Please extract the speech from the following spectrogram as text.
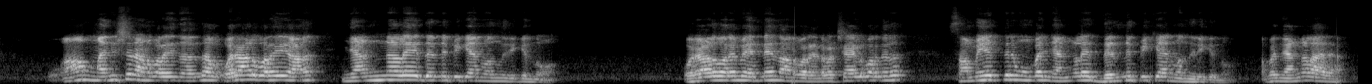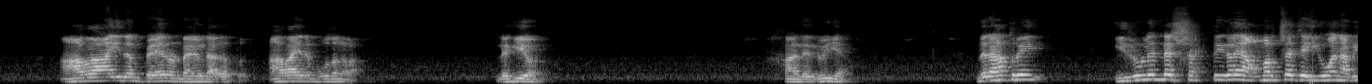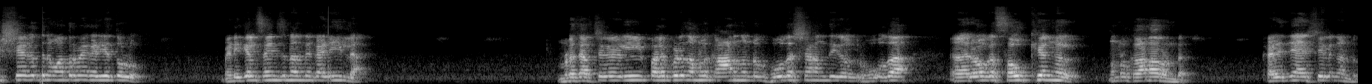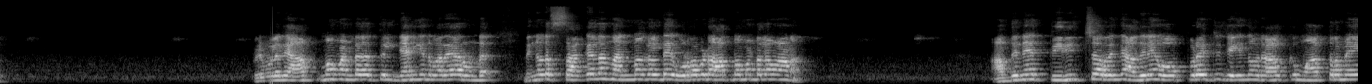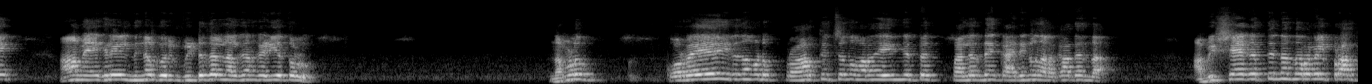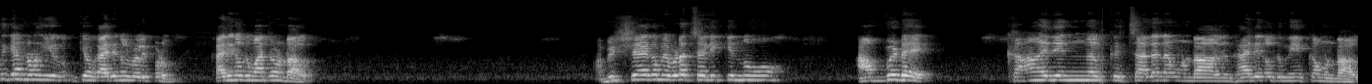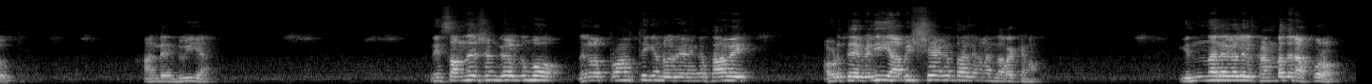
ആ മനുഷ്യനാണ് പറയുന്നത്. എന്താ? ഒരാൾ പറയുകയാണ് ഞങ്ങളെ ദണ്ഡിപ്പിക്കാൻ വന്നിരിക്കുന്നുവോ? ഒരാൾ പറയുമ്പോൾ എന്നെ എന്നാണ് പറയേണ്ടത്. പക്ഷെ അയാൾ പറഞ്ഞത് സമയത്തിന് മുമ്പ് ഞങ്ങളെ ദണ്ണിപ്പിക്കാൻ വന്നിരിക്കുന്നു. അപ്പൊ ഞങ്ങൾ ആരാ ആറായിരം പേരുണ്ട് അയാളുടെ അകത്ത്. ആറായിരം ഭൂതങ്ങളാണ് ലഗിയോൻ. ഹലലുയ്യ ഇന്ന് രാത്രി ഇരുളിന്റെ ശക്തികളെ അമർച്ച ചെയ്യുവാൻ അഭിഷേകത്തിന് മാത്രമേ കഴിയത്തുള്ളൂ. മെഡിക്കൽ സയൻസിന് അതിന് കഴിയില്ല. നമ്മുടെ ചർച്ചകളിൽ പലപ്പോഴും നമ്മൾ കാണുന്നുണ്ട് ഭൂതശാന്തികൾ ഭൂത രോഗസൗഖ്യങ്ങൾ നമ്മൾ കാണാറുണ്ട്. കഴിഞ്ഞ ആഴ്ചയിലും കണ്ടു. പ്രിയമുള്ളവരെ ആത്മമണ്ഡലത്തിൽ ഞാനിങ്ങനെ പറയാറുണ്ട് നിങ്ങളുടെ സകല നന്മകളുടെ ഉറവിട ആത്മമണ്ഡലമാണ്. അതിനെ തിരിച്ചറിഞ്ഞ് അതിനെ ഓപ്പറേറ്റ് ചെയ്യുന്ന ഒരാൾക്ക് മാത്രമേ ആ മേഖലയിൽ നിങ്ങൾക്ക് ഒരു വിടുതൽ നൽകാൻ കഴിയത്തുള്ളൂ. നമ്മൾ കുറേ ഇരുന്നങ്ങോട്ട് പ്രാർത്ഥിച്ചെന്ന് പറഞ്ഞു കഴിഞ്ഞിട്ട് പലരുടെയും കാര്യങ്ങൾ നടക്കാത്ത എന്താ? അഭിഷേകത്തിന്റെ നിറവിൽ പ്രാർത്ഥിക്കാൻ തുടങ്ങിയോ കാര്യങ്ങൾ വെളിപ്പെടും. കാര്യങ്ങൾക്ക് മാറ്റം ഉണ്ടാകും. അഭിഷേകം എവിടെ ചലിക്കുന്നു? അവിടെ കാര്യങ്ങൾക്ക് ചലനം ഉണ്ടാകും കാര്യങ്ങൾക്ക് നീക്കം ഉണ്ടാകും അല്ലെ ലുയ്യ നീ സന്ദേശം കേൾക്കുമ്പോൾ നിങ്ങൾ പ്രാർത്ഥിക്കേണ്ട ഒരു കാര്യം കർത്താവേ അവിടുത്തെ വലിയ അഭിഷേകത്താൽ ഞങ്ങളെ നിറയ്ക്കണം. ഇന്നലകളിൽ കണ്ടതിനപ്പുറം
